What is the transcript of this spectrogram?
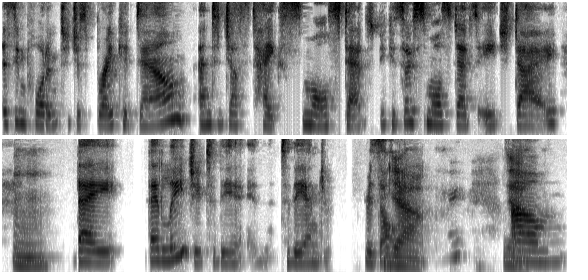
it's important to just break it down and to just take small steps because those small steps each day mm. they they lead you to the to the end result. Yeah. yeah. Um,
